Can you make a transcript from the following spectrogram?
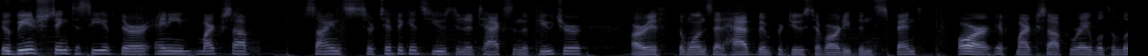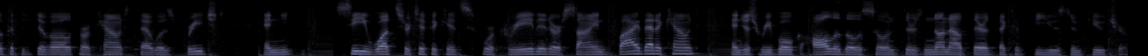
It would be interesting to see if there are any Microsoft signed certificates used in attacks in the future, or if the ones that have been produced have already been spent, or if Microsoft were able to look at the developer account that was breached and see what certificates were created or signed by that account and just revoke all of those so there's none out there that could be used in future.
